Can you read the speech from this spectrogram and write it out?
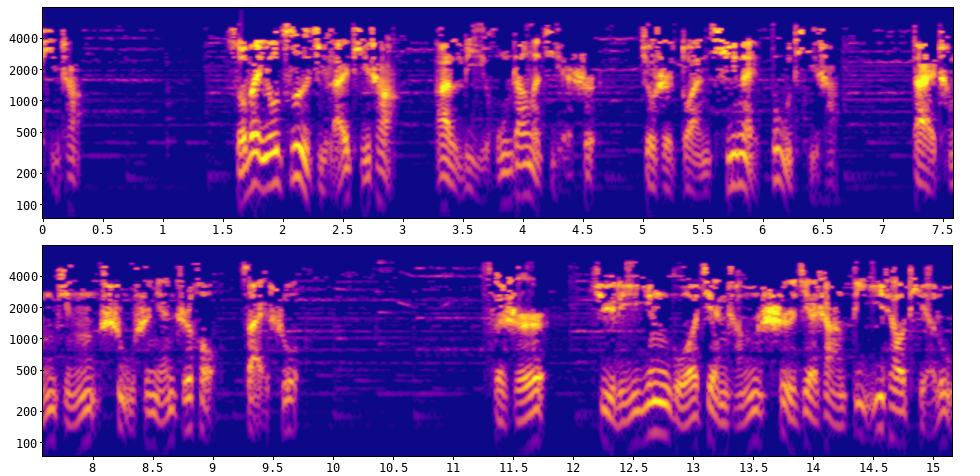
提倡。所谓由自己来提倡，按李鸿章的解释，就是短期内不提倡，待成平数十年之后再说。此时，距离英国建成世界上第一条铁路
